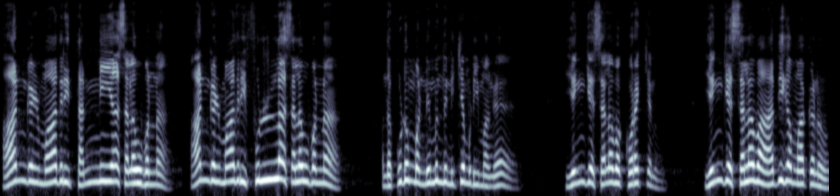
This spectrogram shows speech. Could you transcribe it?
ஆண்கள் மாதிரி தண்ணியா செலவு பண்ணா ஆண்கள் மாதிரி ஃபுல்லா செலவு பண்ணா அந்த குடும்பம் நிமிர்ந்து நிக்க முடியுமாங்க? எங்கே செலவை குறைக்கணும்? எங்கே செலவை அதிகமாக்கணும்?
